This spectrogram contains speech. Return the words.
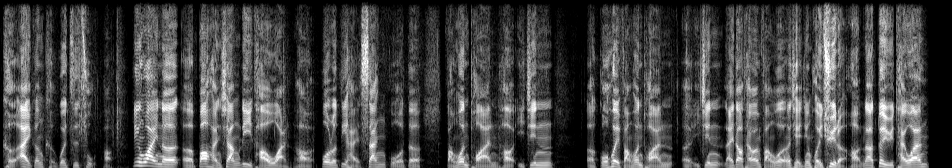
可爱跟可贵之处啊，另外呢，呃，包含像立陶宛哈、波罗的海三国的访问团哈，已经呃国会访问团呃已经来到台湾访问，而且已经回去了哈。那对于台湾。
